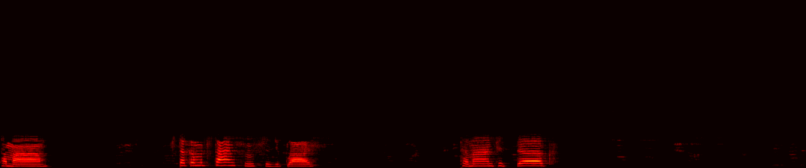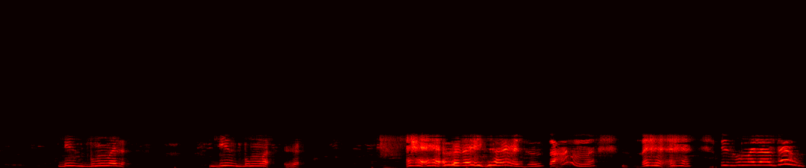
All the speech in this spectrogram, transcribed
Tamam. Takamı tutar mısınız çocuklar? Tamam tuttuk. Biz bunları biz bunları orayı görmedin tamam mı? biz bunları alacağız.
